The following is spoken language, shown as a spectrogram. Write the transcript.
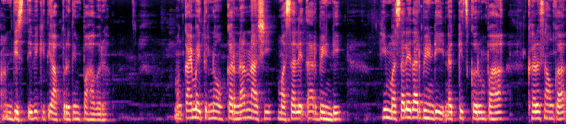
आणि दिसते बी किती अप्रतिम पहा बरं. मग काय मैत्रिणी करणार ना अशी मसालेदार भेंडी? ही मसालेदार भेंडी नक्कीच करून पहा. खरं सांगू का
